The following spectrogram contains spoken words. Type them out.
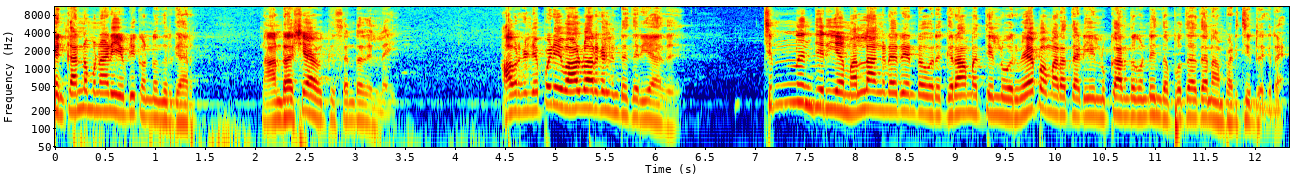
என் கண்ணு முன்னாடி எப்படி கொண்டு வந்திருக்கார்? நான் ரஷ்யாவுக்கு சென்றதில்லை. அவர்கள் எப்படி வாழ்வார்கள் என்று தெரியாது. சின்னஞ்சிறிய மல்லாங்கடர் என்ற ஒரு கிராமத்தில் ஒரு வேப்ப மரத்தடியில் உட்கார்ந்து கொண்டு இந்த புத்தகத்தை நான் படிச்சுட்டு இருக்கிறேன்.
